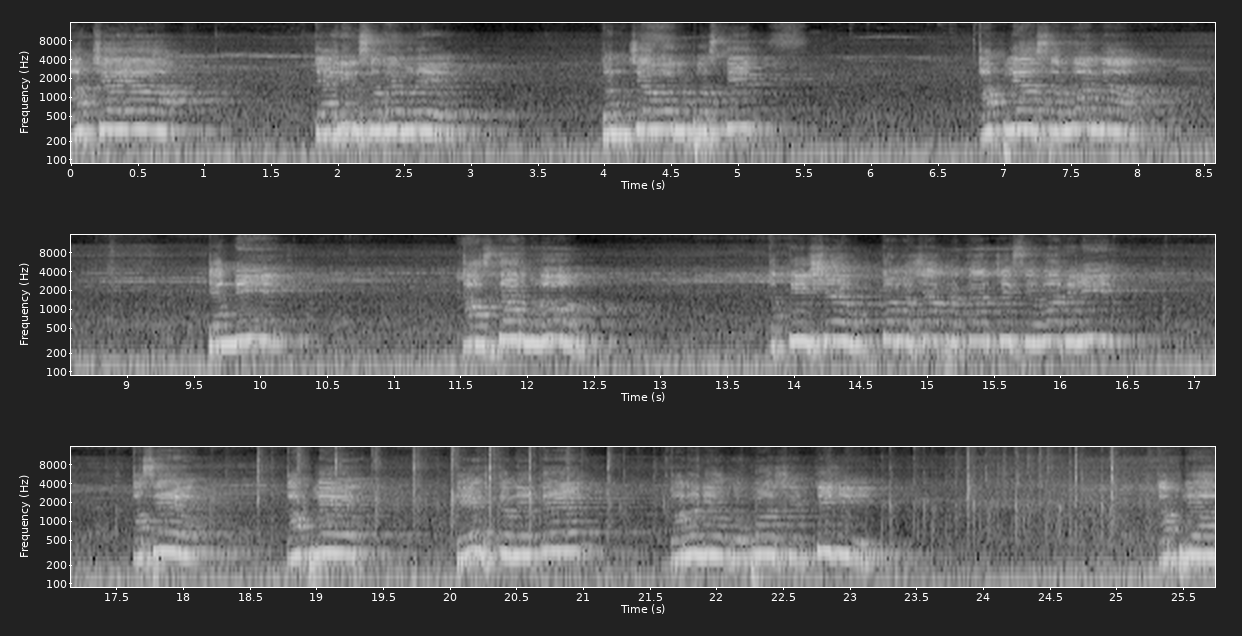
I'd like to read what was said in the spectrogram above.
आजच्या या मंचावर उपस्थित आपल्या सर्वांना त्यांनी खासदार म्हणून अतिशय उत्तम अशा प्रकारची सेवा दिली. असे आपले ज्येष्ठ नेते माननीय गोपाळ शेट्टीजी आपल्या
